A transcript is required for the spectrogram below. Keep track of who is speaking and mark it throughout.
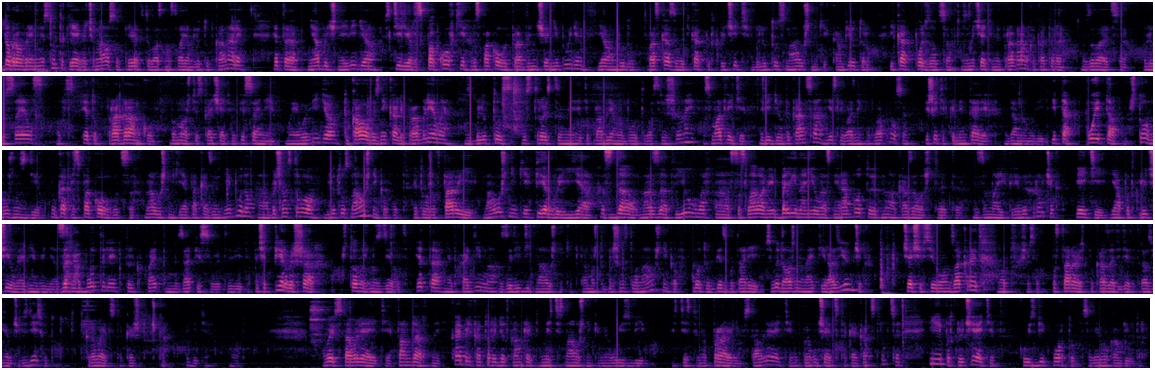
Speaker 1: Доброго времени суток, я Игорь Черноусов, приветствую вас на своем YouTube канале. Это необычное видео в стиле распаковки. Распаковывать, правда, ничего не будем. Я вам буду рассказывать, как подключить Bluetooth наушники к компьютеру и как пользоваться замечательной программкой, которая называется Blue Sales. Вот эту программку вы можете скачать в описании моего видео. У кого возникали проблемы с Bluetooth устройствами, эти проблемы будут у вас решены. Посмотрите видео до конца. Если возникнут вопросы, пишите в комментариях к данному видео. Итак, поэтапно, что нужно сделать? Ну, как распаковываться наушники я показывать не буду. А большинство Bluetooth наушников, вот это уже вторые наушники. Первые я сдал назад в Юмор а, со словами, блин, они у вас не работают, но оказалось, что это из-за моих кривых ручек. Эти я подключил, и они у меня заработали, только поэтому записываю это видео. Значит, первый шаг, что нужно сделать? Это необходимо зарядить наушники, потому что большинство наушников работают без батарей. То есть вы должны найти разъемчик, чаще всего он закрыт. Вот сейчас я постараюсь показать, где этот разъемчик здесь. Вот тут открывается такая штучка, видите? Вот вы вставляете стандартный кабель, который идет в комплекте вместе с наушниками USB. Естественно, правильно вставляете, вот получается такая конструкция, и подключаете к USB-порту своего компьютера.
